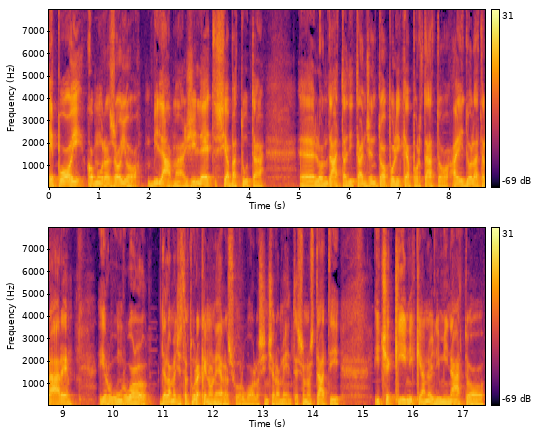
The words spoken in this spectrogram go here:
e poi come un rasoio bilama Gillette si è abbattuta eh, l'ondata di Tangentopoli che ha portato a idolatrare il, un ruolo della magistratura che non era il suo ruolo sinceramente, sono stati i cecchini che hanno eliminato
